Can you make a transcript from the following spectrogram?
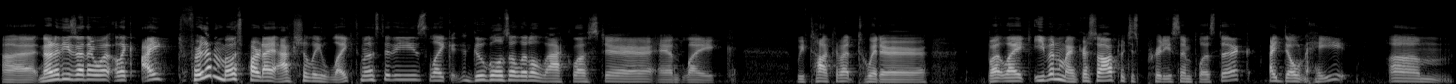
Uh, none of these other ones, like I, for the most part, I actually liked most of these. Like Google's a little lackluster, and like we've talked about Twitter, but like even Microsoft, which is pretty simplistic, I don't hate. Um,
